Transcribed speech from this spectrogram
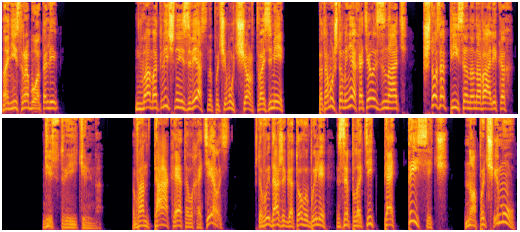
они сработали? Вам отлично известно, почему, черт возьми. Потому что мне хотелось знать, что записано на валиках. Действительно, вам так этого хотелось, что вы даже готовы были заплатить пять тысяч. Но почему?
